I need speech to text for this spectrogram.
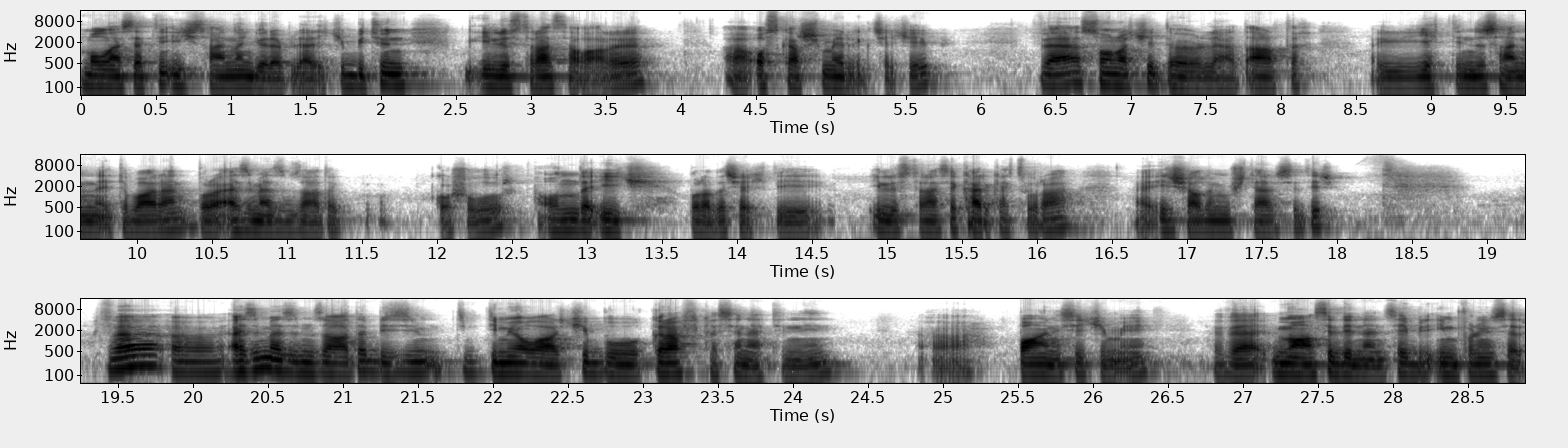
Molla Nəsrəddin ilk sayından görə bilərik ki, bütün illüstrasiyaları ə, Oskar Şmerlik çəkib və sonrakı dövrlərdə artıq 7-ci sayından etibarən bura Əzim Əzimzadə qoşulur. Onun da ilk burada çəkdiyi illüstrasiya karikatura İrşadın müştərisidir. Və Əzim Əzimzadə bizim demək olar ki, bu qrafika sənətinin banisi kimi və müasir dilləncə bir influencer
